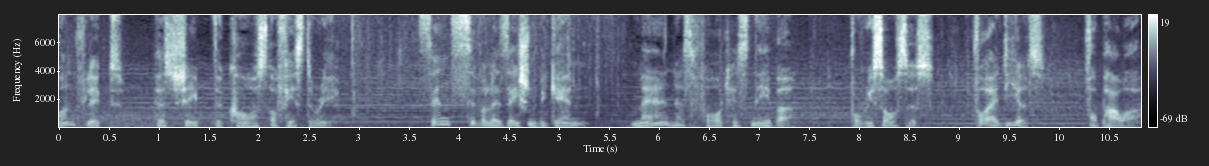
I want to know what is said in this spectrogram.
conflict has shaped the course of history. Since civilization began, man has fought his neighbor for resources, for ideals, for power.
